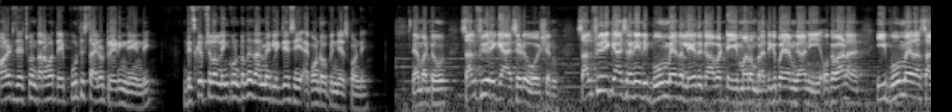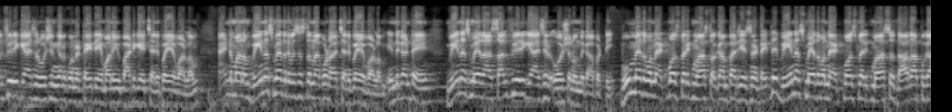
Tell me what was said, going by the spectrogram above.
నాలెడ్జ్ తెచ్చుకున్న తర్వాత పూర్తి స్థాయిలో ట్రేడింగ్ చేయండి. డిస్క్రిప్షన్లో లింక్ ఉంటుంది. దాని మీద క్లిక్ చేసి అకౌంట్ ఓపెన్ చేసుకోండి. Number two sulphuric acid ocean sulphuric acid అనేది భూమి మీద లేదు కాబట్టి మనం బ్రతికిపోయాం కానీ ఒకవేళ ఈ భూమి మీద సల్ఫ్యూరిక్ యాసిడ్ ఓషన్ కనుక ఉన్నట్టయితే మనం ఈ పాటికే చనిపోయే వాళ్ళం. అండ్ మనం వీనస్ మీద నివసిస్తున్నా కూడా చనిపోయే వాళ్ళం. ఎందుకంటే వీనస్ మీద సల్ఫ్యూరిక్ యాసిడ్ ఓషన్ ఉంది కాబట్టి. భూమి మీద ఉన్న అట్మాస్ఫియరిక్ మాస్తో కంపేర్ చేసినట్టయితే వీనస్ మీద ఉన్న అట్మాస్ఫియరిక్ మాస్ దాదాపుగా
